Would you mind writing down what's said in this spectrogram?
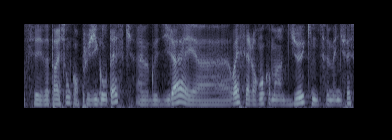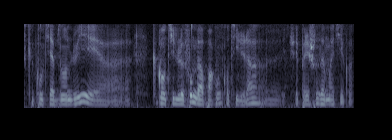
ces apparitions encore plus gigantesques à Godzilla et euh, ouais, ça le rend comme un dieu qui ne se manifeste que quand il y a besoin de lui et euh, que quand il le faut. Mais par contre, quand il est là, euh, il fait pas les choses à moitié quoi.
